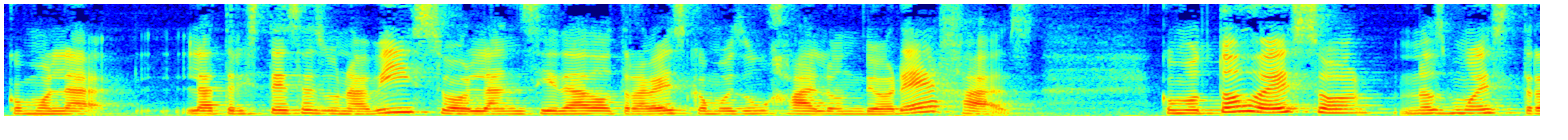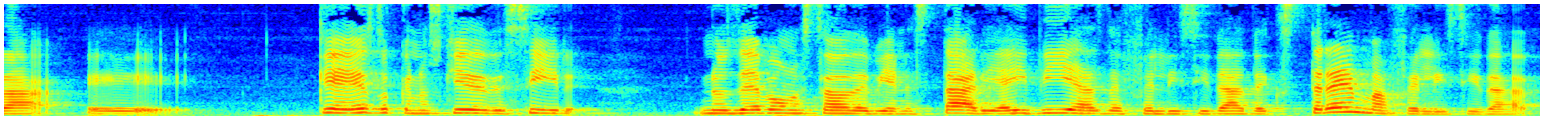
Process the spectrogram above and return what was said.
como la, la tristeza es un aviso, la ansiedad otra vez como es un jalón de orejas, como todo eso nos muestra eh, qué es lo que nos quiere decir, nos lleva a un estado de bienestar y hay días de felicidad, de extrema felicidad.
